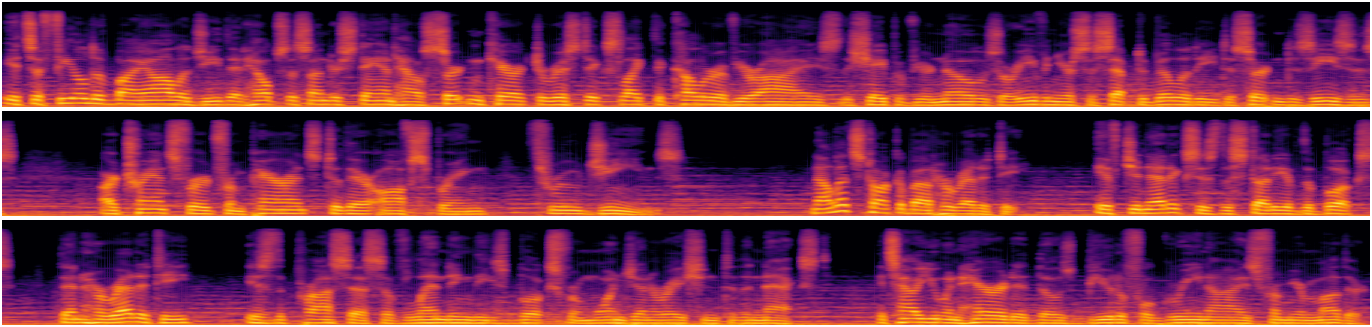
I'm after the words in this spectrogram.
It's a field of biology that helps us understand how certain characteristics like the color of your eyes, the shape of your nose, or even your susceptibility to certain diseases are transferred from parents to their offspring through genes. Now let's talk about heredity. If genetics is the study of the books, then heredity is the process of lending these books from one generation to the next. It's how you inherited those beautiful green eyes from your mother,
